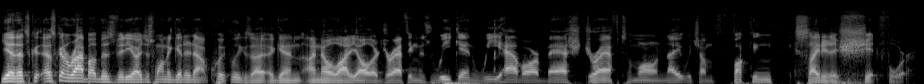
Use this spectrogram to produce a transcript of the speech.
Yeah, that's that's going to wrap up this video. I just want to get it out quickly because again, I know a lot of y'all are drafting this weekend. We have our bash draft tomorrow night, which I'm fucking excited as shit for.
